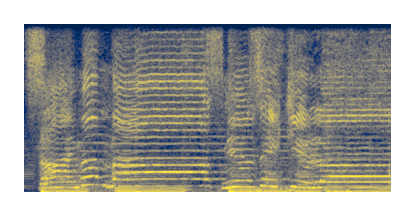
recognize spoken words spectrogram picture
Simon Mas, music you love.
